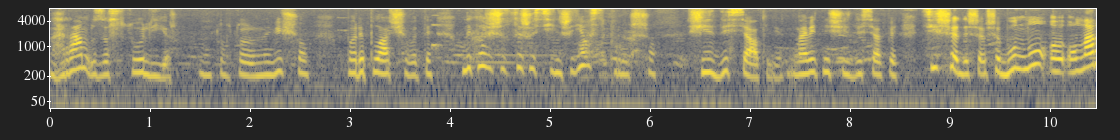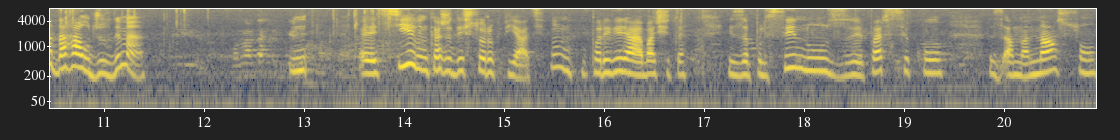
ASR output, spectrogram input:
грам за 100 лір. Ну, тобто, навіщо переплачувати? Вони кажуть, що це щось інше. Я вас прошу. 60 лір, навіть не 65. Ці ще дешевше. Bunlar daha ucuz, değil mi? Е, Ці, він каже, десь 45. Ну, перевіряє, бачите, із апельсину, з персику, з ананасу.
